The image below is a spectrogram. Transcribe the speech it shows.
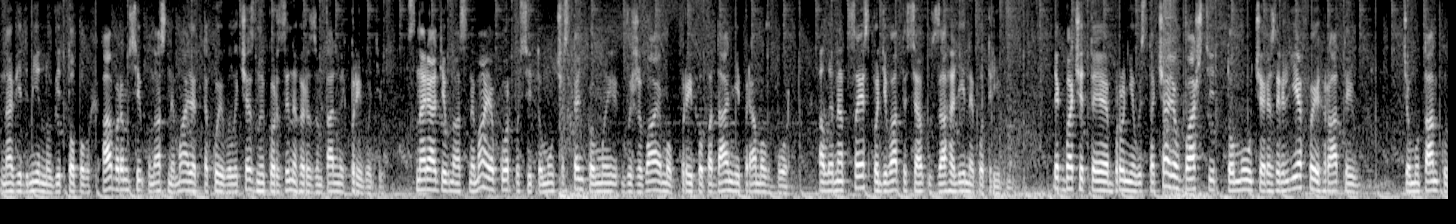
на відміну від топових Абрамсів, у нас немає такої величезної корзини горизонтальних приводів. Снарядів у нас немає в корпусі, тому частенько ми виживаємо при попаданні прямо в борт. Але на це сподіватися взагалі не потрібно. Як бачите, броні вистачає в башті, тому через рельєфи грати в цьому танку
